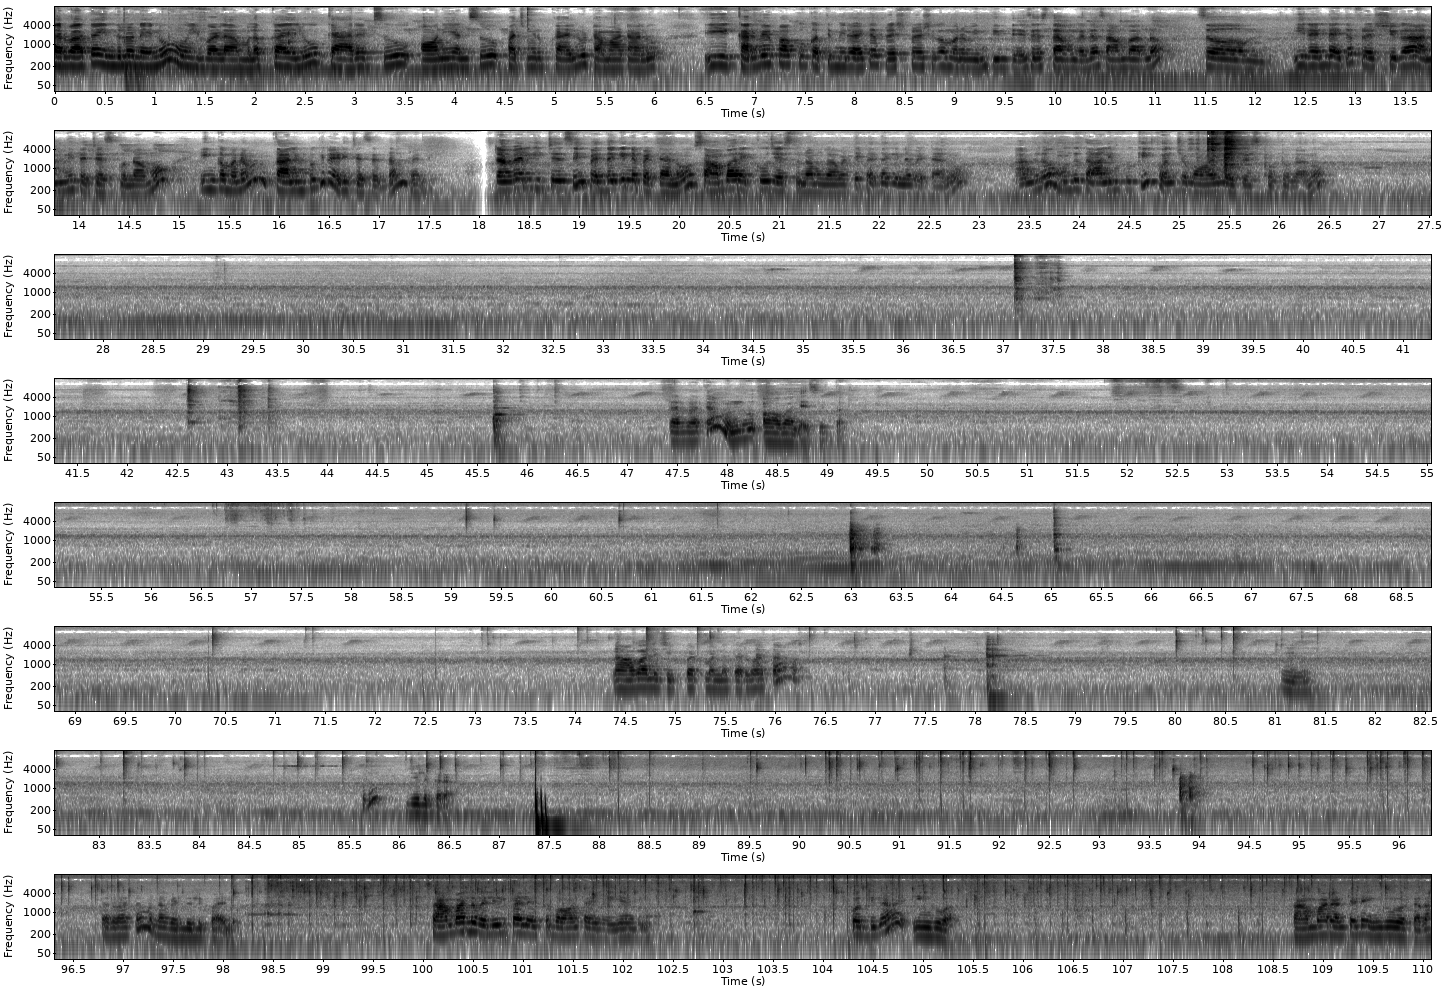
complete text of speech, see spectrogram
తర్వాత ఇందులో నేను ఇవాళ ములక్కాయలు క్యారెట్స్ ఆనియన్స్ పచ్చిమిరపకాయలు టమాటాలు ఈ కరివేపాకు కొత్తిమీర అయితే ఫ్రెష్ ఫ్రెష్గా మనం ఇంత ఇంత వేసేస్తాము కదా సాంబార్లో. సో ఈ రెండు అయితే ఫ్రెష్గా అన్నీ తెచ్చేసుకున్నాము. ఇంకా మనం తాలింపుకి రెడీ చేసేద్దాం రండి. స్టవ్ వెలిగిచ్చేసి పెద్ద గిన్నె పెట్టాను. సాంబార్ ఎక్కువ చేస్తున్నాము కాబట్టి పెద్ద గిన్నె పెట్టాను. అందులో ముందు తాలింపుకి కొంచెం ఆయిల్ వేసేసుకుంటున్నాను. తర్వాత ముందు ఆవాలు వేసేద్దాం. ఆవాలు చిట్పట్టమన్న తర్వాత ఇప్పుడు జీలకర్ర. తర్వాత మన వెల్లుల్లిపాయలు. సాంబార్లో వెల్లుల్లిపాయలు వేస్తే బాగుంటాయి వేయండి. కొద్దిగా ఇంగువ. సాంబార్ అంటేనే ఇంగువ కదా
